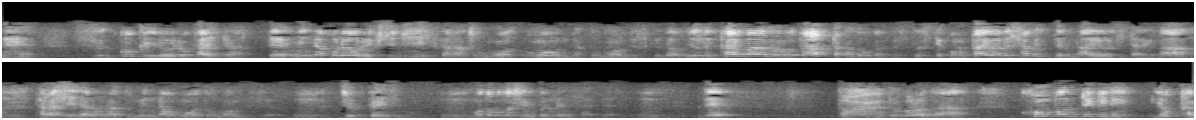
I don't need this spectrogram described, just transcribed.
ですっごくいろいろ書いてあってみんなこれを歴史事実かなと思う思うんだと思うんですけど要するに会話のがあったかどうかは別としてこの会話で喋ってる内容自体がうん。正しいだろうなとみんな思うと思うんですよ。うん。10ページも。うん。もともと新聞連載で。うん。でとところが根本的によく考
